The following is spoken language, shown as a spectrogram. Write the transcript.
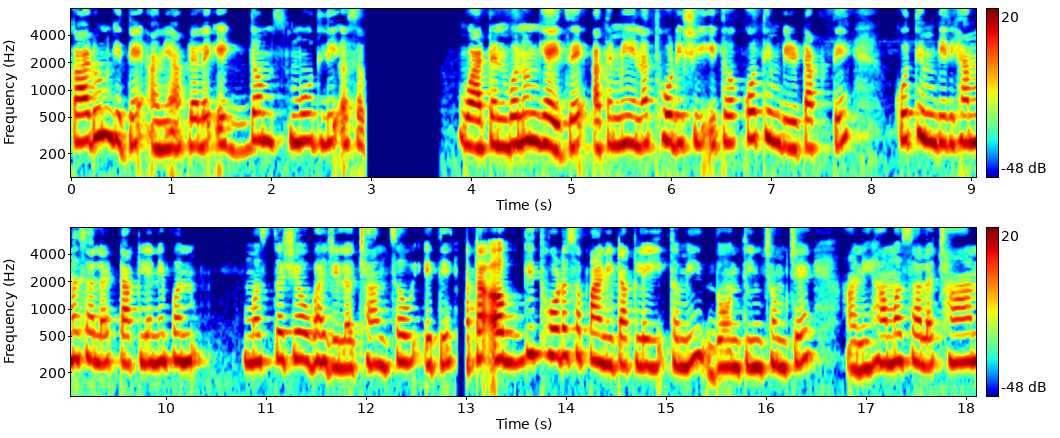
काढून घेते आणि आपल्याला एकदम स्मूथली असं वाटण बनवून घ्यायचं आहे आता मी ना थोडीशी इथं कोथिंबीर टाकते. कोथिंबीर ह्या मसाल्यात टाकल्याने पण मस्त शेवभाजीला छान चव येते. आता अगदी थोडंसं पाणी टाकलं इथं मी दोन तीन चमचे. आणि हा मसाला छान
